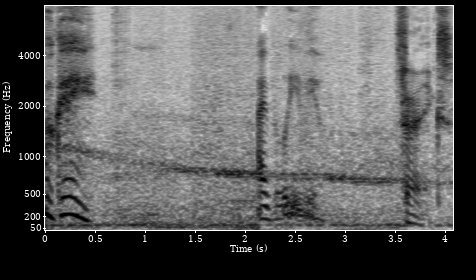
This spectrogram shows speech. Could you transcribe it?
Okay. I believe you. Thanks.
